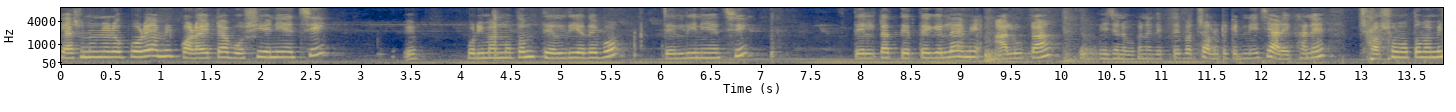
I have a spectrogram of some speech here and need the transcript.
গ্যাস উনুনের ওপরে আমি কড়াইটা বসিয়ে নিয়েছি। পরিমাণ মতন তেল দিয়ে দেব। তেল দিয়ে নিয়েছি। তেলটা তেতে গেলে আমি আলুটা ভেজে নেব। এখানে দেখতে পাচ্ছ, আলুটা কেটে নিয়েছি। আর এখানে ছশো মতন আমি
